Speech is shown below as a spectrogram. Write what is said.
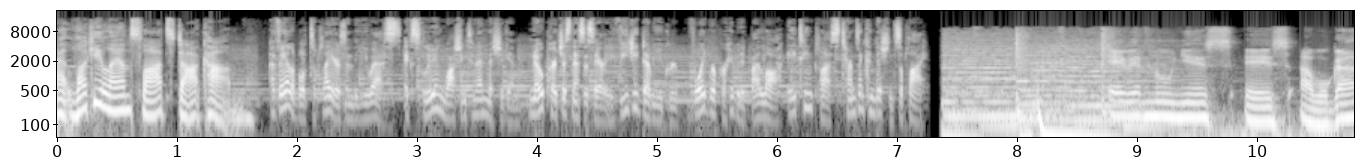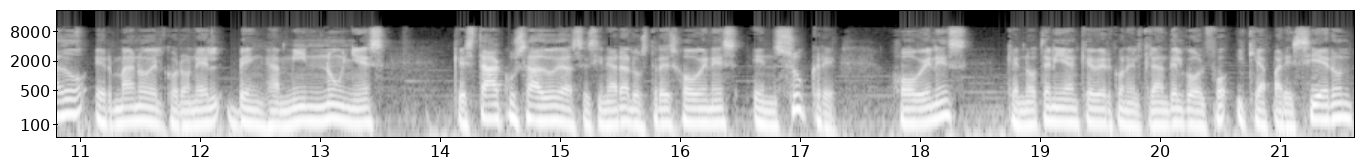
at LuckyLandSlots.com. Available to players in the U.S., excluding Washington and Michigan. No purchase necessary. VGW Group. Void or prohibited by law. 18 plus. Terms and conditions apply. Ever Núñez es abogado, hermano del coronel Benjamín Núñez, que está acusado de asesinar a los tres jóvenes en Sucre, jóvenes que no tenían que ver con el clan del Golfo y que aparecieron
